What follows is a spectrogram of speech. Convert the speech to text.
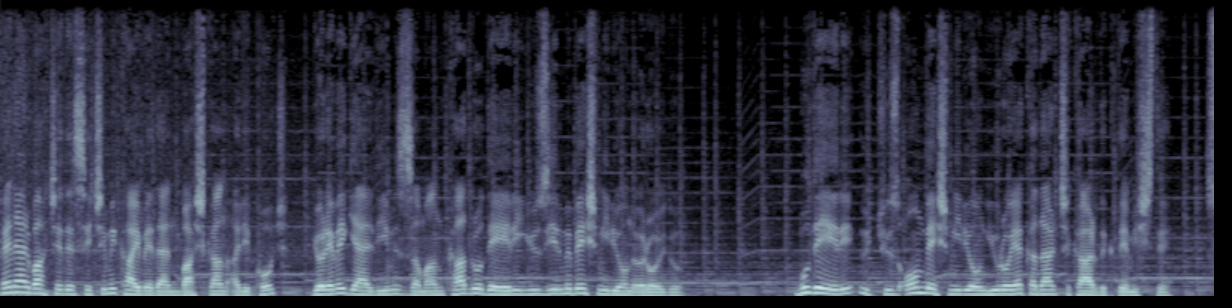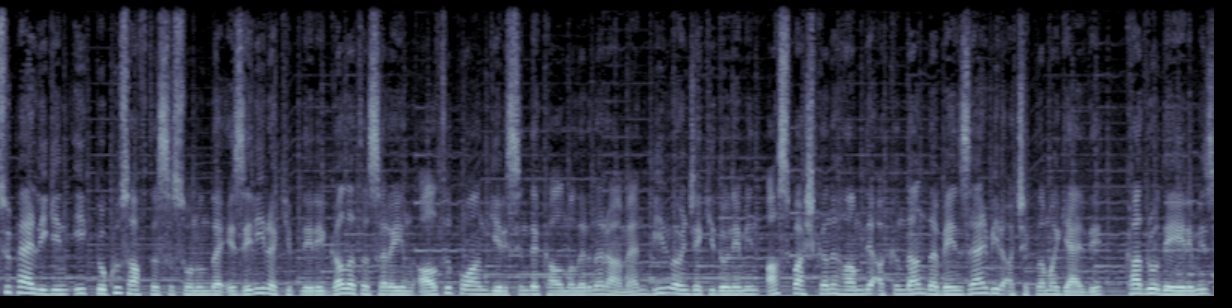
Fenerbahçe'de seçimi kaybeden Başkan Ali Koç, göreve geldiğimiz zaman kadro değeri 125 milyon euroydu. Bu değeri 315 milyon euroya kadar çıkardık demişti. Süper Lig'in ilk 9 haftası sonunda ezeli rakipleri Galatasaray'ın 6 puan gerisinde kalmalarına rağmen bir önceki dönemin as başkanı Hamdi Akın'dan da benzer bir açıklama geldi, kadro değerimiz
